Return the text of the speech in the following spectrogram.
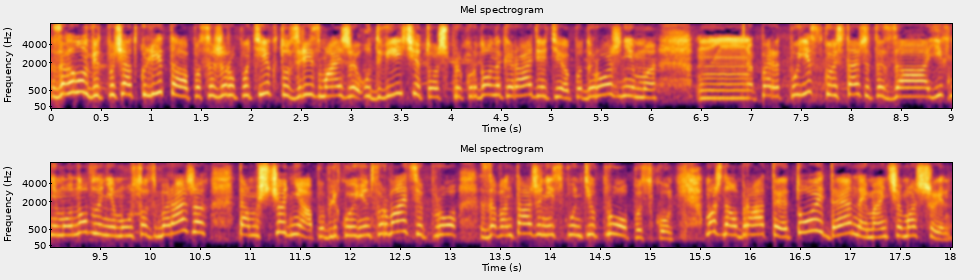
Загалом від початку літа пасажиропотік тут зріс майже удвічі. Тож прикордонники радять подорожнім перед поїздкою стежити за їхніми оновленнями у соцмережах. Там щодня публікують інформацію про завантаженість пунктів пропуску. Можна обрати той, де найменше машин.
